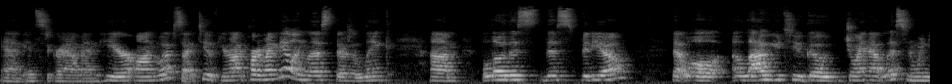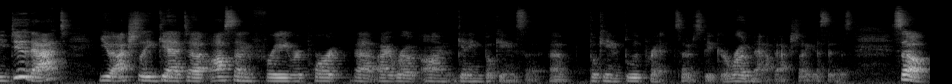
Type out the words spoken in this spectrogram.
and Instagram and here on the website too. If you're not a part of my mailing list, there's a link um, below this, this video that will allow you to go join that list. And when you do that, you actually get an awesome free report that I wrote on getting bookings, a, booking blueprint, so to speak, or roadmap, actually, I guess it is. So,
